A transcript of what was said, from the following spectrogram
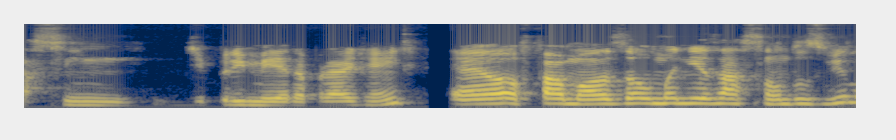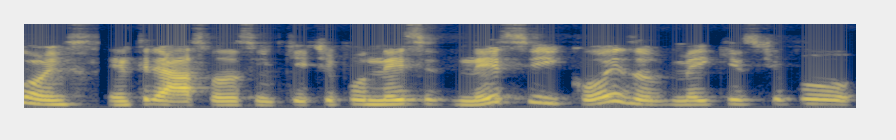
assim de primeira pra gente, é a famosa humanização dos vilões, entre aspas, assim, porque, tipo, nesse, nesse coisa, meio que, tipo,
